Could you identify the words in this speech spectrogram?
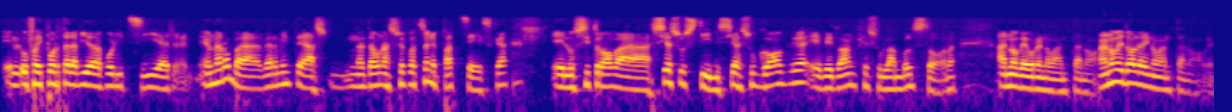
e lo fai portare via dalla polizia cioè, è una roba veramente as- una, da un'assuefazione pazzesca e lo si trova sia su Steam sia su GOG e vedo anche sull'Humble Store a 9,99 a 9,99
